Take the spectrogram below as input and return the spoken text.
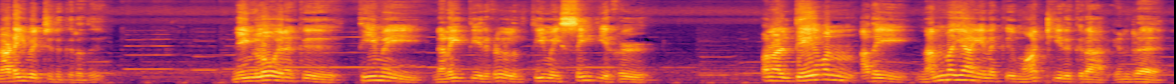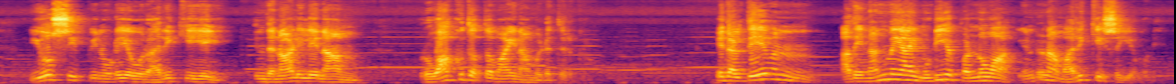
நடைபெற்றிருக்கிறது. நீங்களோ எனக்கு தீமை நினைத்தீர்கள் அல்லது தீமை செய்தீர்கள் ஆனால் தேவன் அதை நன்மையா எனக்கு மாற்றியிருக்கிறார் என்ற யோசிப்பினுடைய ஒரு அறிக்கையை இந்த நாளிலே நாம் ஒரு வாக்குத்தத்தமாய் நாம் எடுத்திருக்கிறோம். என்றால் தேவன் அதை நன்மையாய் முடிய பண்ணுவார் என்று நாம் அறிக்கை செய்ய முடியும்.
